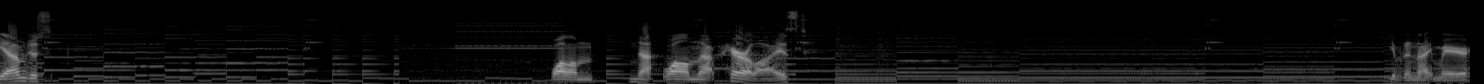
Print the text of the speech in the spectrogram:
yeah, I'm just... While I'm not while I'm not paralyzed. Give it a nightmare.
